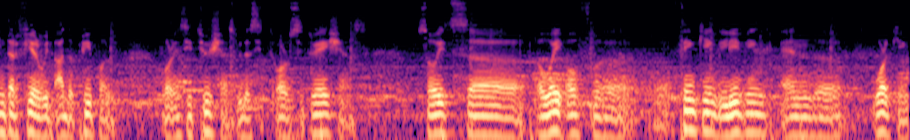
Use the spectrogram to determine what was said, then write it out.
interfere with other people or institutions with the, or situations. So it's uh, a way of uh, thinking, living and uh, working.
